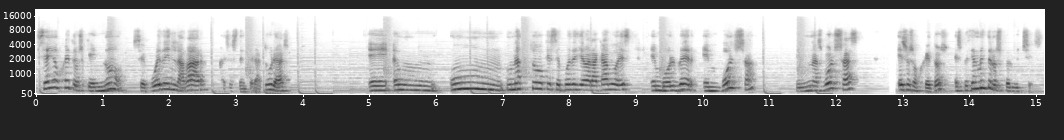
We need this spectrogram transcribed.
Si hay objetos que no se pueden lavar a esas temperaturas, eh, un, acto que se puede llevar a cabo es envolver en bolsa, en unas bolsas, esos objetos, especialmente los peluches.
